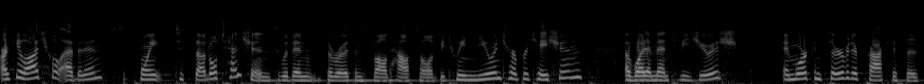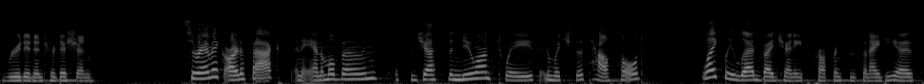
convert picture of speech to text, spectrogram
Archaeological evidence points to subtle tensions within the Rosenfeld household between new interpretations of what it meant to be Jewish and more conservative practices rooted in tradition. Ceramic artifacts and animal bones suggest the nuanced ways in which this household, likely led by Jenny's preferences and ideas,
